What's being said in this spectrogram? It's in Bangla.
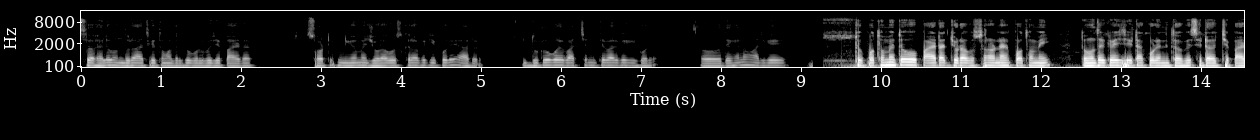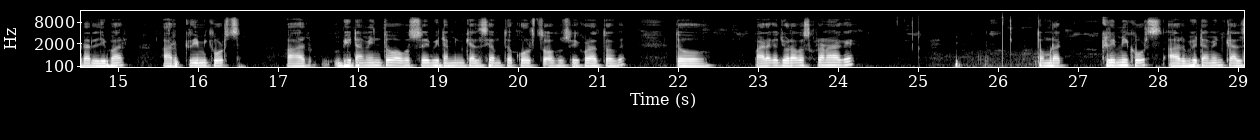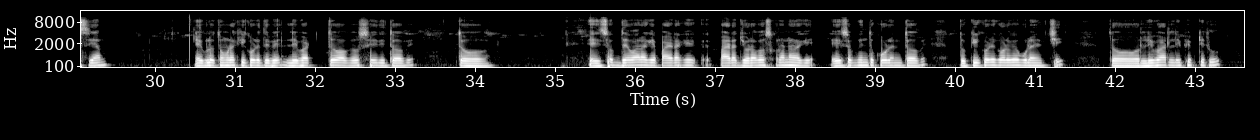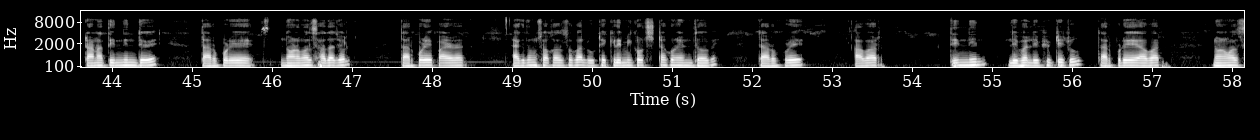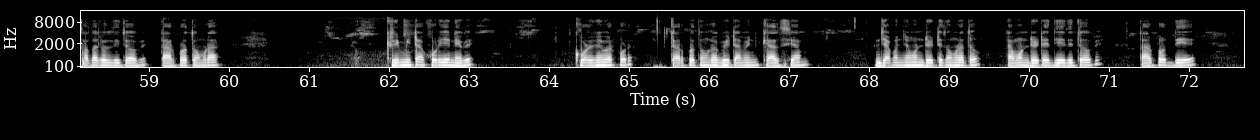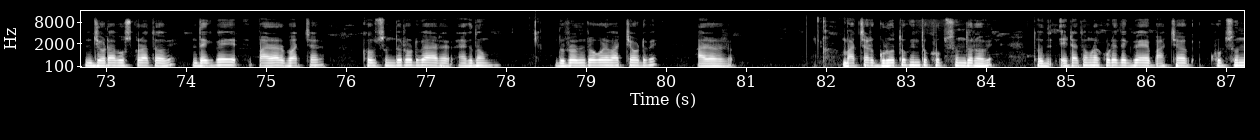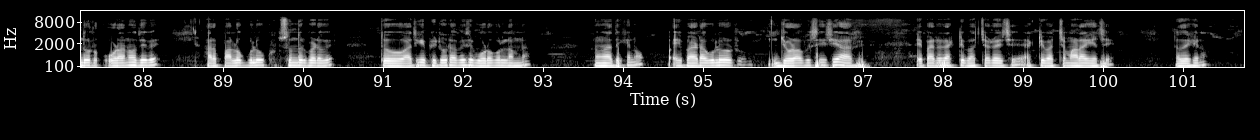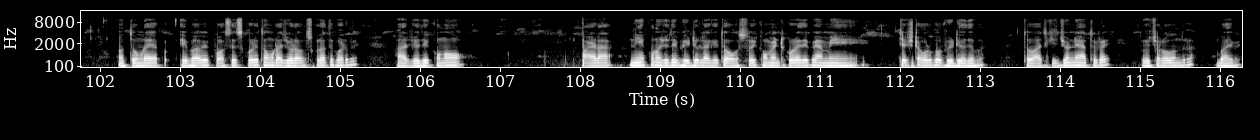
সো হ্যালো বন্ধুরা, আজকে তোমাদেরকে বলব যে পায়রার সঠিক নিয়মে জোড়া বস করাবে কী করে আর দুটো করে বাচ্চা নিতে পারবে কী করে। তো দেখে নাও আজকে। তো প্রথমে তো পায়রার জোড়া বসানোর প্রথমেই তোমাদেরকে যেটা করে নিতে হবে সেটা হচ্ছে পায়রার লিভার আর ক্রিমি কোর্স। আর ভিটামিন তো অবশ্যই, ভিটামিন, ক্যালসিয়াম তো কোর্স অবশ্যই করাতে হবে। তো পায়রাকে জোড়া বস করানোর আগে তোমরা ক্রিমি কোর্স আর ভিটামিন, ক্যালসিয়াম এগুলো তোমরা কি করে দেবে? লিভার তো অবশ্যই দিতে হবে। তো এইসব দেওয়ার আগে পায়রাকে পায়রা জোড়া বস করানোর আগে এইসব কিন্তু করে নিতে হবে। তো কী করে করবে বলে নিচ্ছি। তো লিভার লি ফিফটি টু টানা তিন দিন দেবে। তারপরে নর্মাল সাদা জল। তারপরে পায়রা একদম সকাল সকাল উঠে ক্রিমি কোর্সটা করে নিতে হবে। তারপরে আবার তিন দিন লিভার লি ফিফটি টু তারপরে আবার নর্মাল সাদা জল দিতে হবে। তারপর তোমরা ক্রিমিটা করিয়ে নেবে। করে নেবার পরে তারপর তোমরা ভিটামিন, ক্যালসিয়াম, যেমন যেমন ডেটে তোমরা দাও, তেমন ডেটে দিয়ে দিতে হবে। তারপর দিয়ে জোড়া বুস করাতে হবে। দেখবে পাড়ার বাচ্চা খুব সুন্দর উঠবে আর একদম দুটো দুটো করে বাচ্চা উঠবে। আর বাচ্চার গ্রোথও কিন্তু খুব সুন্দর হবে। তো এটা তোমরা করে দেখবে, বাচ্চা খুব সুন্দর ওড়ানো দেবে আর পালকগুলোও খুব সুন্দর বেরোবে। তো আজকে ভিডিওটা বেশি বড় করলাম না। তোমরা দেখে নাও, এই পায়রাগুলোর জোড়া বসিয়েছে আর এই পায়রার একটি বাচ্চা রয়েছে, একটি বাচ্চা মারা গেছে। তো দেখে নাও তোমরা এভাবে প্রসেস করে তোমরা জোড়া বস করাতে পারবে। আর যদি কোনো পায়রা নিয়ে কোনো যদি ভিডিও লাগে, তো অবশ্যই কমেন্ট করে দেবে, আমি চেষ্টা করব ভিডিও দেবার। তো আজকের জন্য এতটাই। তো চলো বন্ধুরা বাই বাই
